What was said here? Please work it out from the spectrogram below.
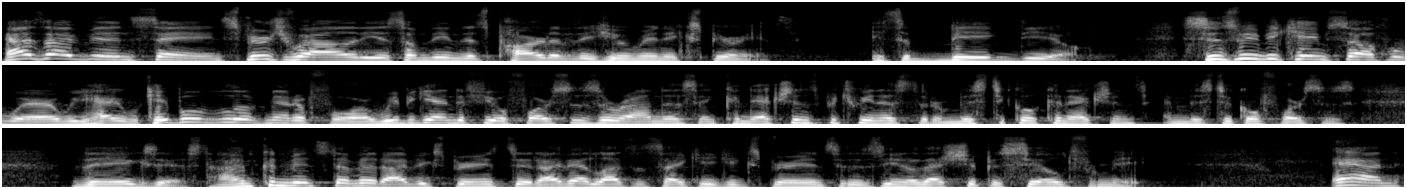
as I've been saying, spirituality is something that's part of the human experience. It's a big deal. Since we became self aware, we had, were capable of metaphor, we began to feel forces around us and connections between us that are mystical connections and mystical forces. They exist. I'm convinced of it. I've experienced it. I've had lots of psychic experiences. You know, that ship has sailed for me. And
